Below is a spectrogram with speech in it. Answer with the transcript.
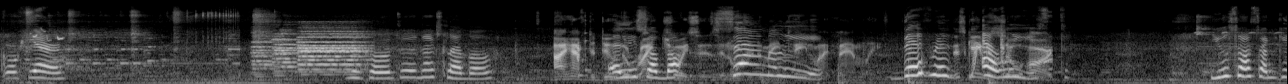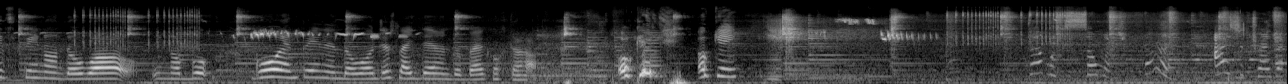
Go here. We go to the next level. I have to do At the right choices in order to family. maintain my family. Different This game is so hard. You saw some kids paint on the wall in a book. Go and paint in the wall just like that on the back of the house. Okay, okay. That looks so much fun. I should try that.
